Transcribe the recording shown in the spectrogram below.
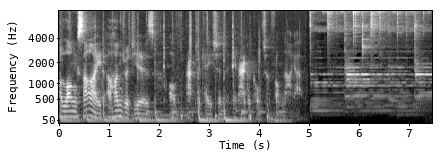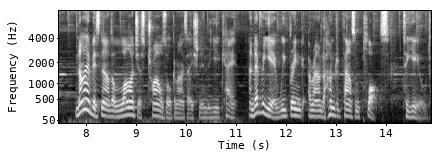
alongside 100 years of application in agriculture from NIAB. NIAB is now the largest trials organisation in the UK and every year we bring around 100,000 plots to yield.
